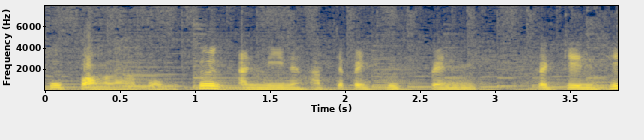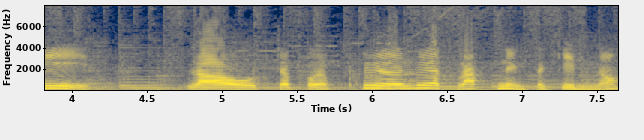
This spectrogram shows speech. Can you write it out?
คูปองแล้วครับผม ซึ่งอันนี้นะครับจะเป็นคูเป็นสกินที่เราจะเปิดเพื่อเลือกรับ 1 สกินเนาะ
